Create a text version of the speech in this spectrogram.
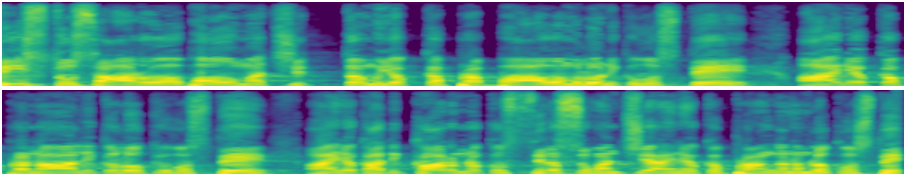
క్రీస్తు సార్వభౌమ చిత్తము యొక్క ప్రభావములోనికి వస్తే ఆయన యొక్క ప్రణాళికలోకి వస్తే ఆయన యొక్క అధికారంలో శిరస్సు వంచి ఆయన యొక్క ప్రాంగణంలోకి వస్తే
